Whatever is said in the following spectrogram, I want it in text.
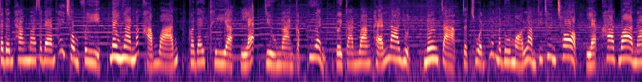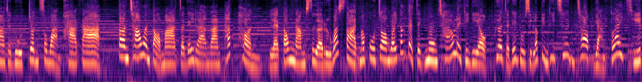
จะเดินทางมาแสดงให้ชมฟรี ในงานมะขามหวานก็ได้เคลียร์และดิวงานกับเพื่อน โดยการวางแผนลาหยุดเนื่องจากจะชวนเพื่อนมาดูหมอลำที่ชื่นชอบ และคาดว่าน่าจะดูจนสว่างคาตา ตอนเช้าวันต่อมาจะได้ลางานพักผ่อน และต้องนำเสื่อหรือว่าศาสตร์มาปูจองไว้ตั้งแต่7โมงเช้าเลยทีเดียว เพื่อจะได้ดูศิลปินที่ชื่นชอบอย่างใกล้ชิด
